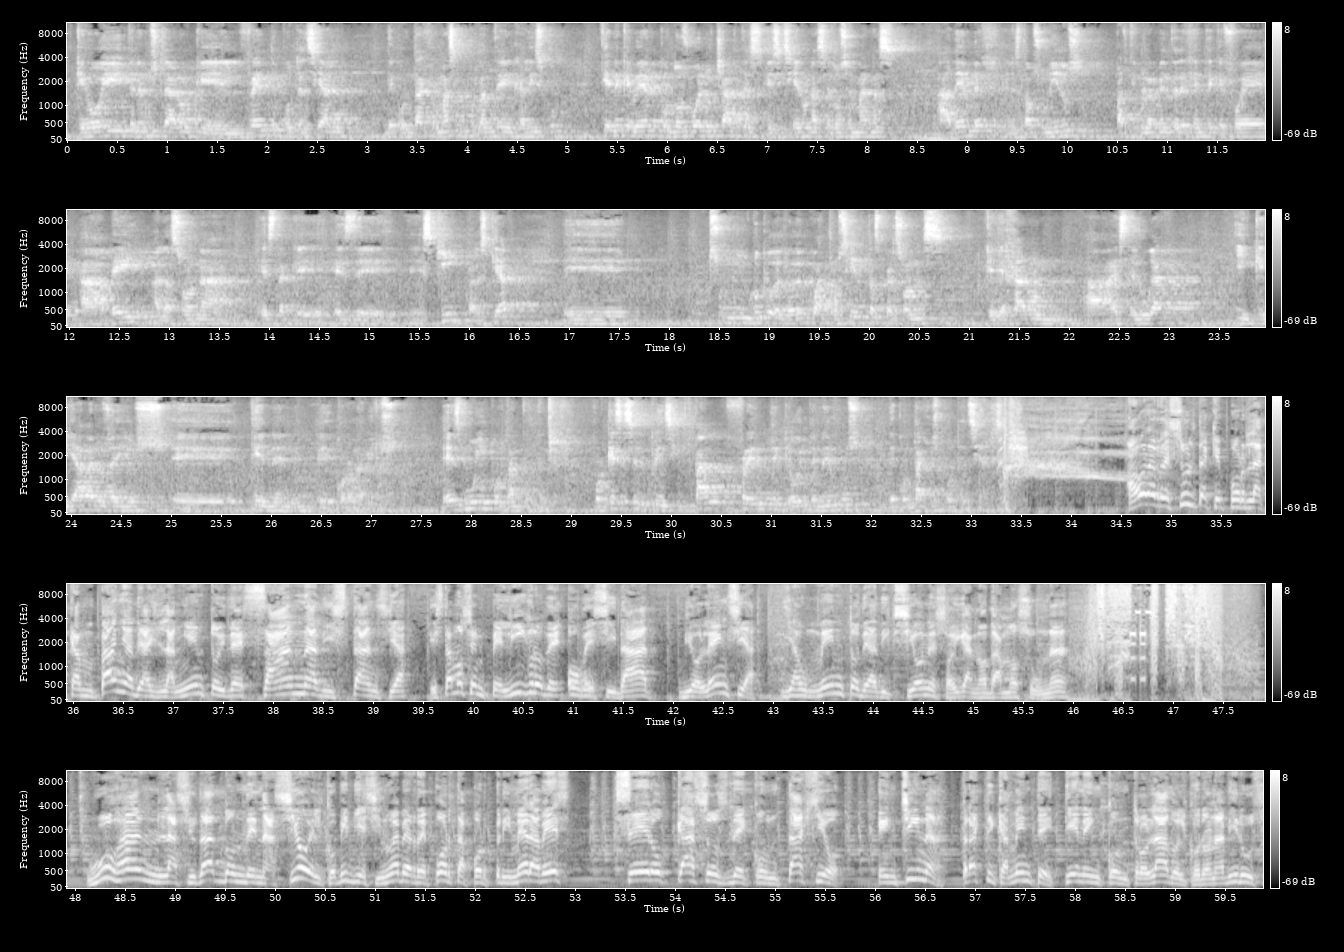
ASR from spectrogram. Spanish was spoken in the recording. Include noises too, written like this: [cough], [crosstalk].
Que hoy tenemos claro que el frente potencial de contagio más importante en Jalisco tiene que ver con dos vuelos charters que se hicieron hace dos semanas a Denver, en Estados Unidos, particularmente de gente que fue a Bay, a la zona esta que es de esquí, para esquiar. Eh, es un grupo de alrededor de 400 personas que viajaron a este lugar y que ya varios de ellos eh, tienen eh, coronavirus. Es muy importante entender, porque ese es el principal frente que hoy tenemos de contagios potenciales. Ahora resulta que por la campaña de aislamiento y de sana distancia estamos en peligro de obesidad, violencia y aumento de adicciones. Oiga, no damos una. Wuhan, la ciudad donde nació el COVID-19, reporta por primera vez cero casos de contagio. En China prácticamente tienen controlado el coronavirus.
